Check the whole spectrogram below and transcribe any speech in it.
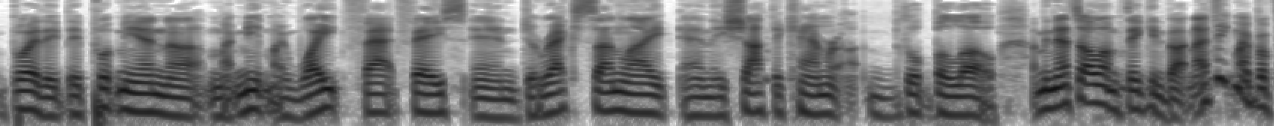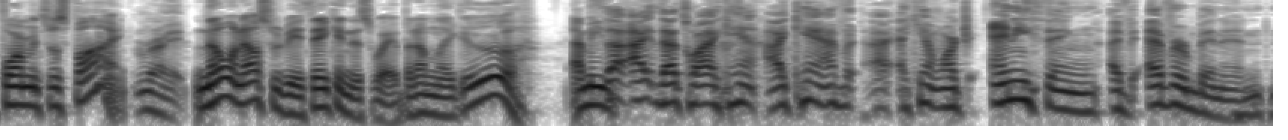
boy, they they put me in uh, my meet my white fat face in direct sunlight, and they shot the camera b- below. I mean, that's all I'm thinking about, and I think my performance was fine. Right. No one else would be thinking this way, but I'm like, ugh. I mean, That- I, that's why I can't. I can't have. I, I can't watch anything I've ever been in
